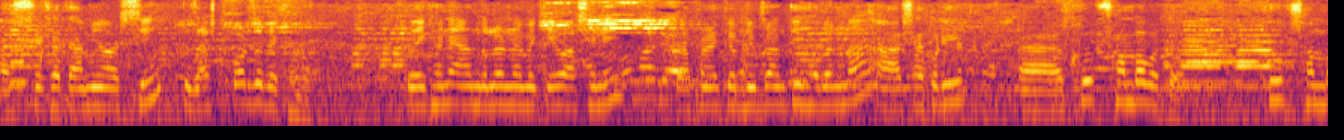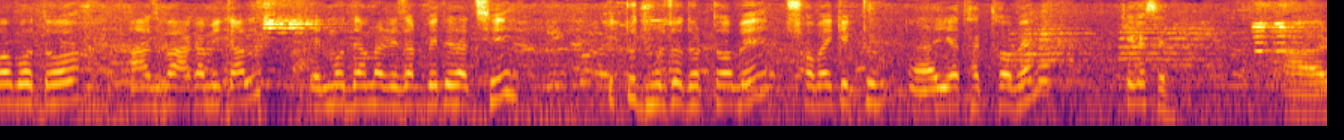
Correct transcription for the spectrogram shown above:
আর সে সাথে আমিও আসছি। তো জাস্ট পর্যবেক্ষণে। তো এখানে আন্দোলন নামে কেউ আসেনি। তো আপনারা কেউ বিভ্রান্তি হবেন না। আর আশা করি খুব সম্ভবত খুব সম্ভবত আজ বা আগামীকাল এর মধ্যে আমরা রেজাল্ট পেতে যাচ্ছি। একটু ধৈর্য ধরতে হবে। সবাইকে একটু ইয়া থাকতে হবে। ঠিক আছে? আর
